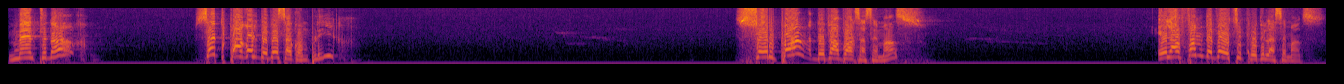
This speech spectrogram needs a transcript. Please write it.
Maintenant, cette parole devait s'accomplir. Serpent devait avoir sa semence. Et la femme devait aussi produire la semence.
